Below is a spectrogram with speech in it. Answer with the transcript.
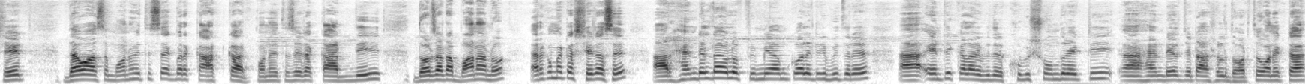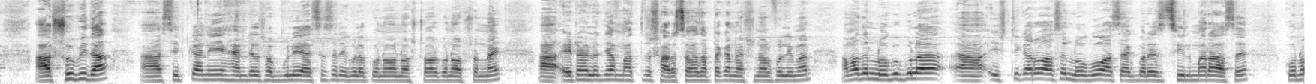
শেড দেওয়া আছে। মনে হইতেছে একবারে কাঠ কাঠ। মনে হইতেছে এটা কাঠ দিয়ে দরজাটা বানানো। এরকম একটা শেড আছে। আর হ্যান্ডেলটা হলো প্রিমিয়াম কোয়ালিটির ভিতরে এন্টিক কালারের ভিতরে। খুবই সুন্দর একটি হ্যান্ডেল যেটা আসলে ধরতেও অনেকটা সুবিধা। সিটকানি হ্যান্ডেল সবগুলি অ্যাসেসের এগুলো কোনো নষ্ট হওয়ার কোনো অপশন নাই। এটা হলো গিয়ে মাত্র সাড়ে ছ হাজার টাকা ন্যাশনাল পলিমার। আমাদের লোগোগুলা স্টিকারও আছে লোগো আছে, একবারে সিল মারা আছে। কোনো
